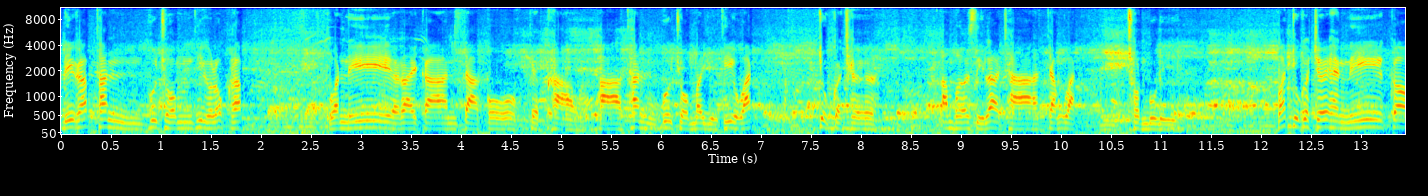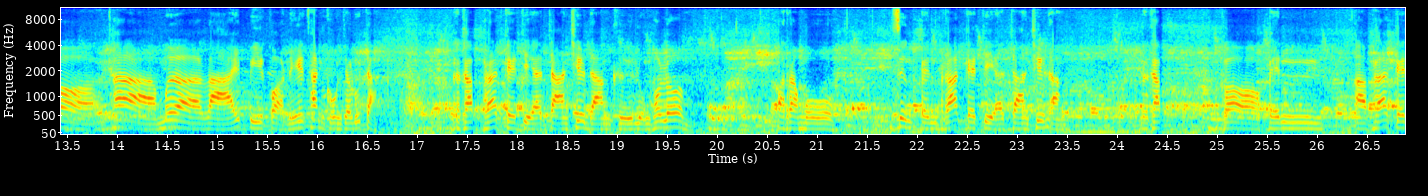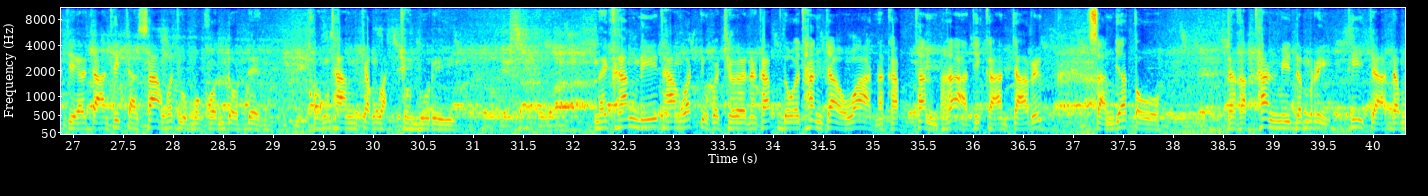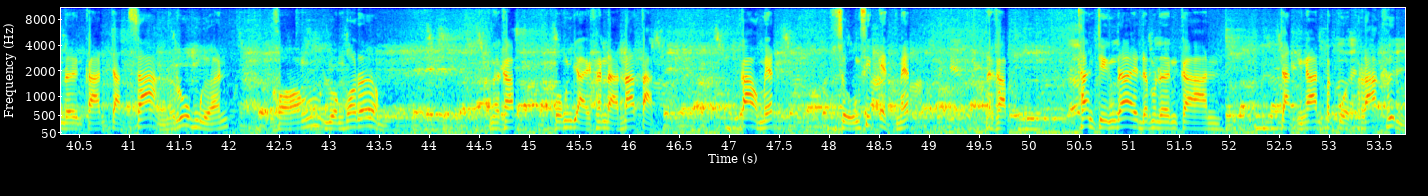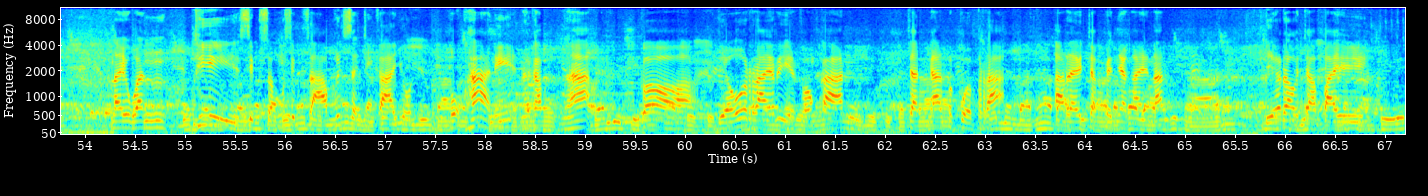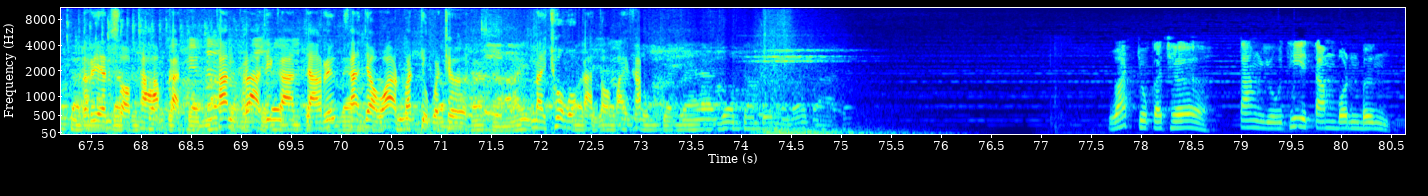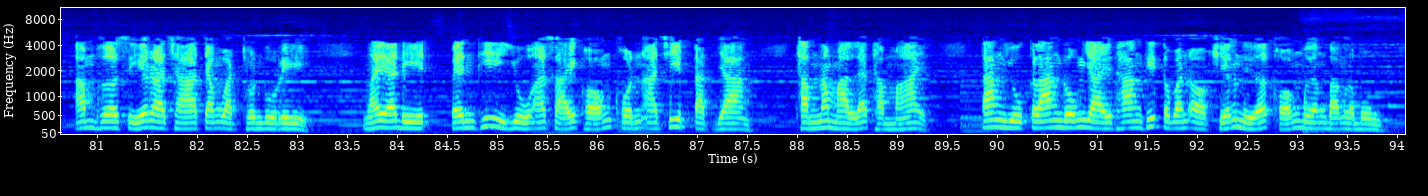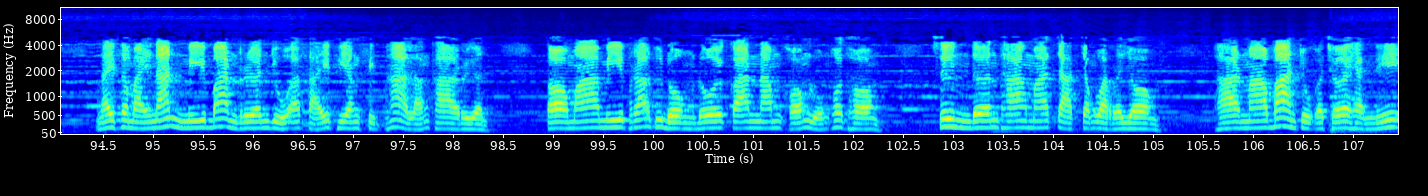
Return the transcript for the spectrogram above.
วัสดีครับท่านผู้ชมที่เคารพครับ วันนี้รายการจากโกเก็บข่าวพาท่านผู้ชมมาอยู่ที่วัดจุกกระเชออำเภอศรีราชาจังหวัดชนบุรี วัดจุกกระเชอแห่งนี้ก็ถ้าเมื่อหลายปีก่อนนี้ท่านคงจะรู้จักนะครับพระเกจิอาจารย์ชื่อดังคือหลวงพ่อเริ่มปรโม ซึ่งเป็นพระเกจิอาจารย์ชื่อดังนะครับ ก็เป็นพระเกจิอาจารย์ที่จัดสร้างวัตถุมงคลโดดเด่นของทางจังหวัดชนบุรี ในครั้งนี้ทางวัดจุกเชอนะครับ โดยท่านเจ้าวาดนะครับ ท่านพระอธิการจารึกสัญญาโตนะครับ ท่านมีดำริที่จะดำเนินการจัดสร้างรูปเหมือนของหลวงพ่อเริ่ม นะครับองค์ใหญ่ขนาดหน้าตัก 9 เมตร สูง 11 เมตรนะครับท่านจึงได้ดำเนินการจัดงานประกวดพระขึ้น ในวันที่ 12-13 พฤศจิกายน 65 นี้นะครับนะฮะก็เดี๋ยวรายละเอียดของการจัดงานประกวดพระอะไรจะเป็นยังไงนั้น เดี๋ยวเราจะไปเรียนสอบถามกับท่านพระอธิการจารึกท่านเจ้าวาดวัดจุกเชอในช่วงโอกาสต่อไปครับ วัดจุกเชอตั้งอยู่ที่ตำบลบึง อำเภอศรีราชาจังหวัดชนบุรี ในอดีตเป็นที่อยู่อาศัยของคนอาชีพตัดยางทำน้ำมันและทำไม้ ตั้งอยู่กลางดงใหญ่ทางทิศตะวันออกเฉียงเหนือของเมืองบางละมุง ในสมัยนั้นมีบ้านเรือนอยู่อาศัยเพียง15หลังคาเรือน ต่อมามีพระธุดงค์โดยการนำของหลวงพ่อทอง ซึ่งเดินทางมาจากจังหวัดระยอง ผ่านมาบ้านจุกระเชยแห่งนี้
